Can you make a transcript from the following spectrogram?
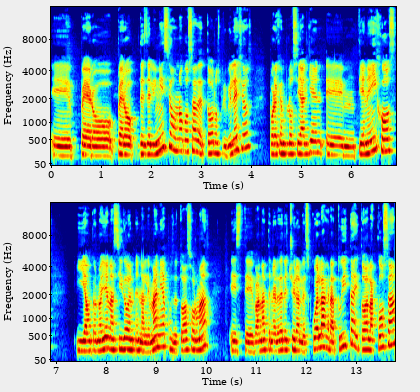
Eh, pero, pero desde el inicio uno goza de todos los privilegios. Por ejemplo, si alguien em, tiene hijos y aunque no haya nacido en, Alemania, pues de todas formas este, van a tener derecho a ir a la escuela gratuita y toda la cosa.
